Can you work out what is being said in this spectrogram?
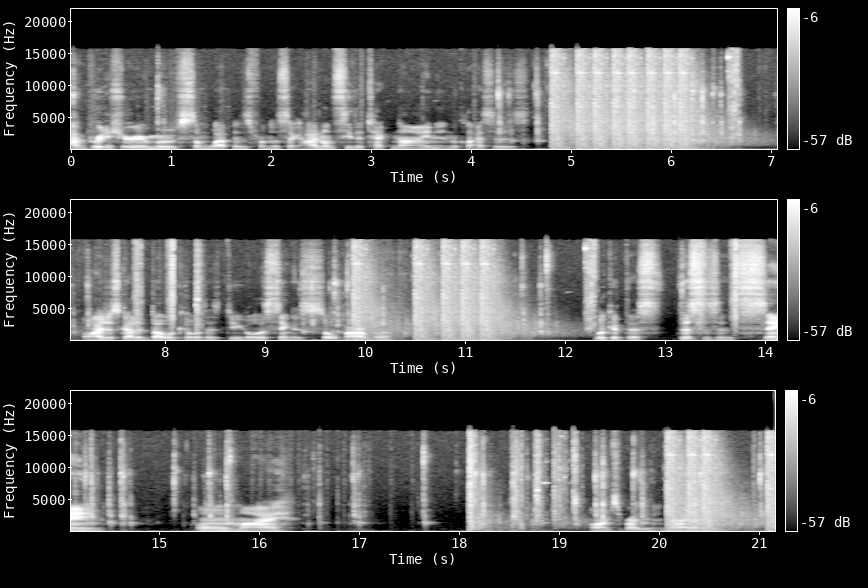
I'm pretty sure he removed some weapons from this. Like I don't see the Tec-9 in the classes. Oh, I just got a double kill with this Deagle. This thing is so powerful. Look at this. This is insane. Oh my. Oh, I'm surprised he didn't die there.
